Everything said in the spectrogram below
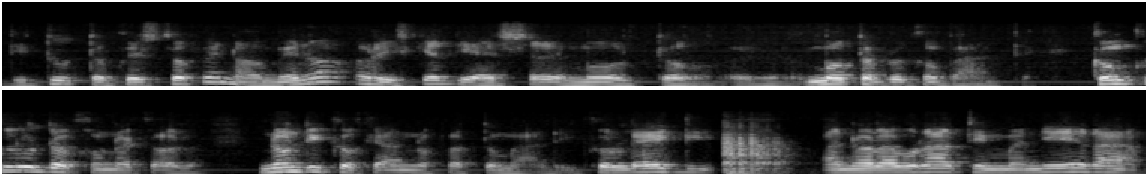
di tutto questo fenomeno rischia di essere molto, eh, molto preoccupante. Concludo con una cosa, non dico che hanno fatto male, i colleghi hanno lavorato in maniera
